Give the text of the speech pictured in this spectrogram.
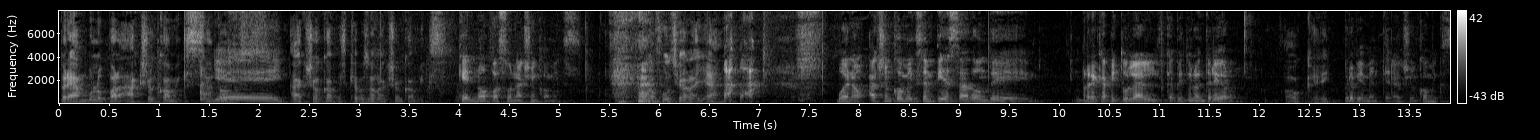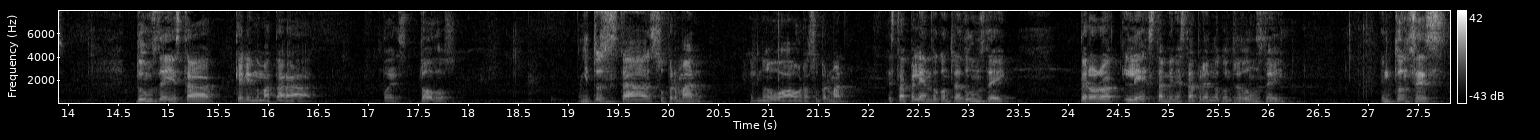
preámbulo para Action Comics. Entonces, Yay. Action Comics. ¿Qué pasó en Action Comics? Que no pasó en Action Comics. No funciona ya. Bueno, Action Comics empieza donde recapitula el capítulo anterior, Ok. previamente en Action Comics. Doomsday está queriendo matar a, pues, todos. Y entonces está Superman, el nuevo ahora Superman, está peleando contra Doomsday, pero ahora Lex también está peleando contra Doomsday. Entonces,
